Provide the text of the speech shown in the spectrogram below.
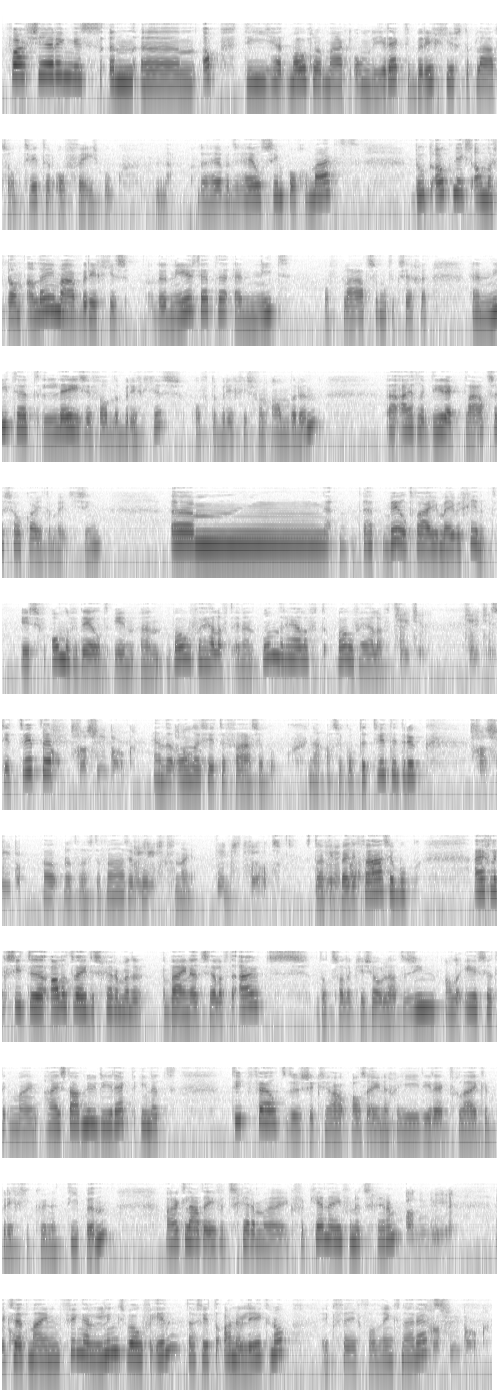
Fast Sharing is een ehm, app die het mogelijk maakt om direct berichtjes te plaatsen op Twitter of Facebook. Nou, dat hebben ze heel simpel gemaakt. Doet ook niks anders dan alleen maar berichtjes er neerzetten en niet, of plaatsen moet ik zeggen, en niet het lezen van de berichtjes of de berichtjes van anderen. Eh, eigenlijk direct plaatsen, zo kan je het een beetje zien. Ehm, het beeld waar je mee begint is onderverdeeld in een bovenhelft en een onderhelft. Bovenhelft Twitter. Twitter. zit Twitter Facebook. en daaronder zit de Facebook. Nou, als ik op de Twitter druk. Facebook. Oh, dat was de Facebook. Nou ja, Tekstveld. start ik bij de. Facebook. Eigenlijk ziet eh, alle twee de schermen er bijna hetzelfde uit. Dat zal ik je zo laten zien. Allereerst zet ik mijn. Hij staat nu direct in het typveld. Dus ik zou als enige hier direct gelijk het berichtje kunnen typen. Maar ik laat even het scherm. eh, Ik verken even het scherm. Annuleer. Ik zet mijn vinger linksbovenin. Daar zit de annuleerknop. Ik veeg van links naar rechts. Facebook.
